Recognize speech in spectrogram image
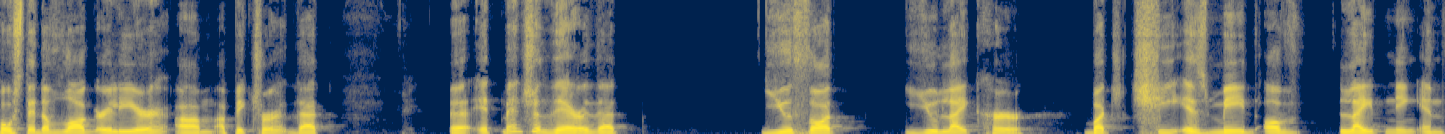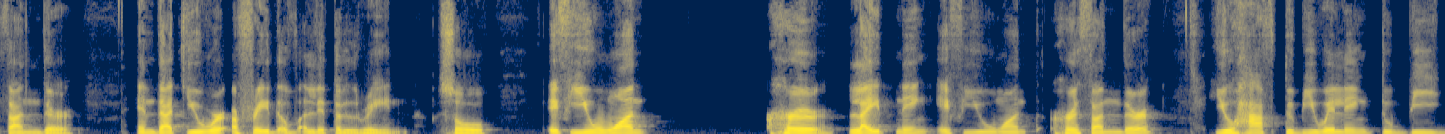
posted a vlog earlier, um, a picture that uh, it mentioned there that you thought you like her, but she is made of lightning and thunder, and that you were afraid of a little rain. So if you want her lightning, if you want her thunder, you have to be willing to be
